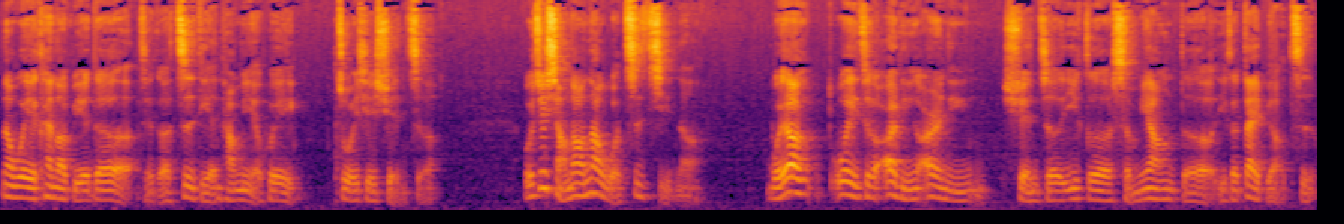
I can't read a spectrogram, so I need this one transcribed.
那我也看到别的这个字典，他们也会做一些选择。我就想到，那我自己呢，我要为这个二零二零选择一个什么样的一个代表字？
